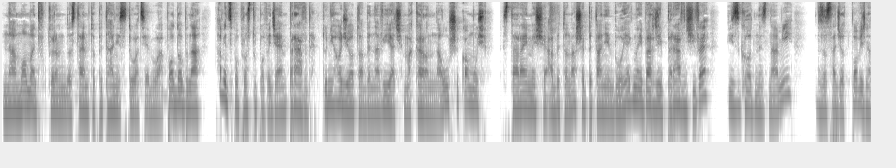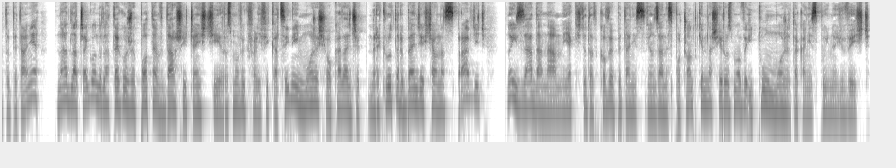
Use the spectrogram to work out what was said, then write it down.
na moment, w którym dostałem to pytanie, sytuacja była podobna, a więc po prostu powiedziałem prawdę. Tu nie chodzi o to, aby nawijać makaron na uszy komuś, starajmy się, aby to nasze pytanie było jak najbardziej prawdziwe i zgodne z nami, w zasadzie odpowiedź na to pytanie. No a dlaczego? No dlatego, że potem w dalszej części rozmowy kwalifikacyjnej może się okazać, że rekruter będzie chciał nas sprawdzić, no i zada nam jakieś dodatkowe pytanie związane z początkiem naszej rozmowy i tu może taka niespójność wyjść.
